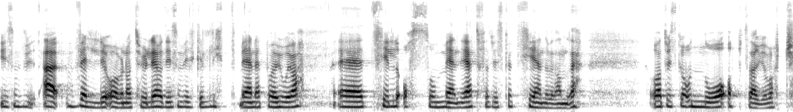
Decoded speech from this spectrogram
de som er veldig overnaturlige, og de som virker litt mer ned på jorda, eh, til oss som menighet for at vi skal tjene hverandre. Og at vi skal nå oppdraget vårt.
